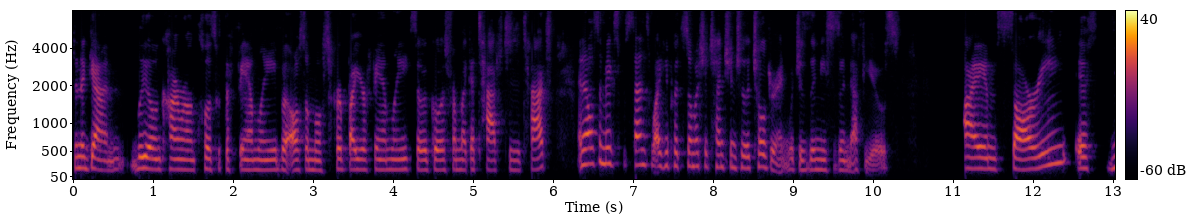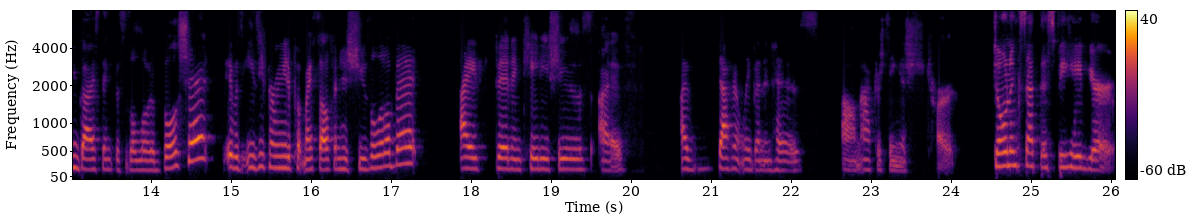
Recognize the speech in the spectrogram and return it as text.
And again, Leo and Chiron close with the family, but also most hurt by your family. So it goes from like attached to detached. And it also makes sense why he puts so much attention to the children, which is the nieces and nephews. I am sorry if you guys think this is a load of bullshit. It was easy for me to put myself in his shoes a little bit. I've been in Katie's shoes. I've I've definitely been in his um, after seeing his chart. Don't accept this behavior,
